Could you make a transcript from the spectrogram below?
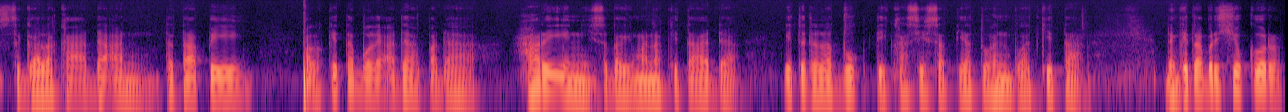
segala keadaan. Tetapi kalau kita boleh ada pada hari ini sebagaimana kita ada, itu adalah bukti kasih setia Tuhan buat kita dan kita bersyukur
